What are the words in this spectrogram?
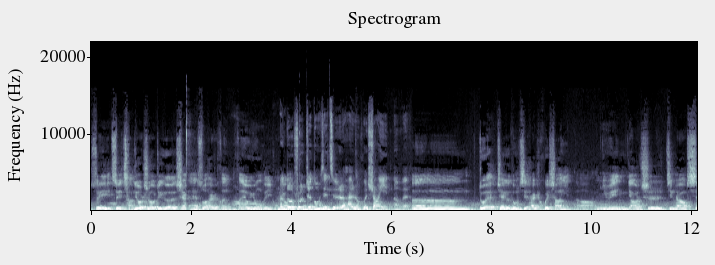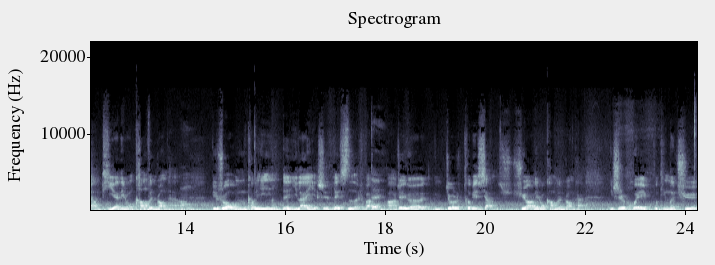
所以，所以抢救的时候，这个肾上腺素还是很很有用的一种药。那都说这东西其实还是会上瘾的呗。嗯，对，这个东西还是会上瘾的啊，因为你要是经常想体验那种亢奋状态啊，比如说我们咖啡因的依赖也是类似的，是吧？对啊，这个你就是特别想需要那种亢奋状态，你是会不停的去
